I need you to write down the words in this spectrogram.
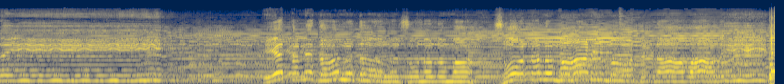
નહીં. એ તને ધન ધન સોનલમાં સોનલ મારી મધડા વાળી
